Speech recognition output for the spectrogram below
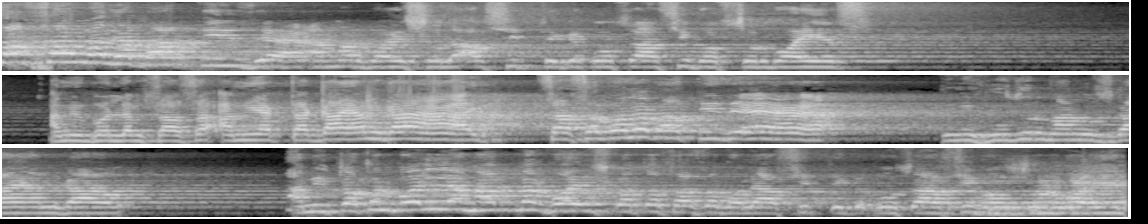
চাচা বলে বাতি যে, আমার বয়স হলো আশি থেকে পঁচাশি বছর বয়স। আমি বললাম, চাচা, আমি একটা গায়ান গাই। চাচা, বলে বাতি যে, তুমি হুজুর মানুষ গায়ান গাও। আমি তখন বললাম, আপনার বয়স কত চাচা? বলে, আশি থেকে পোষা আশি বছর বয়স।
